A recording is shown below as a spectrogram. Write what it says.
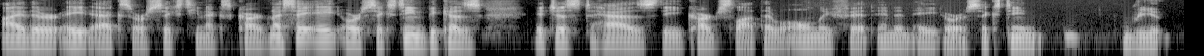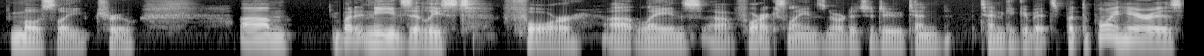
either 8x or 16x card, and I say 8 or 16 because it just has the card slot that will only fit in an 8 or a 16. Re- mostly true um, but it needs at least four uh, lanes, uh, 4x lanes in order to do 10, 10 gigabits. But the point here is,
